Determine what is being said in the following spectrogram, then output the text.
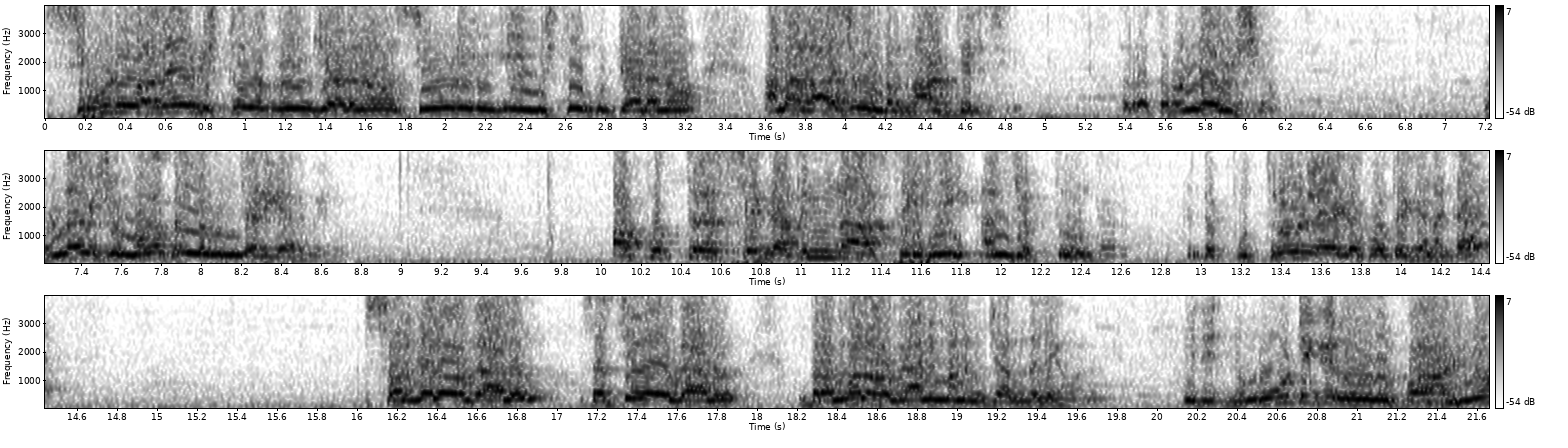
శివుడు వల్లే విష్ణువు ఉద్భవించాడనో శివుడికి విష్ణువు పుట్టాడనో అలా రాసి ఉంటారు నాకు తెలిసి. తర్వాత రెండో విషయం. రెండో విషయం మగపిల్లల గురించి అడిగారు మీరు. అపుత్రస్య గతిన్నాస్తి అని చెప్తూ ఉంటారు. అంటే పుత్రుడు లేకపోతే గనక స్వర్గలోకాలు సత్యలోకాలు బ్రహ్మలోకాన్ని మనం చెందలేమని. ఇది నూటికి నూరు పాళ్ళు.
